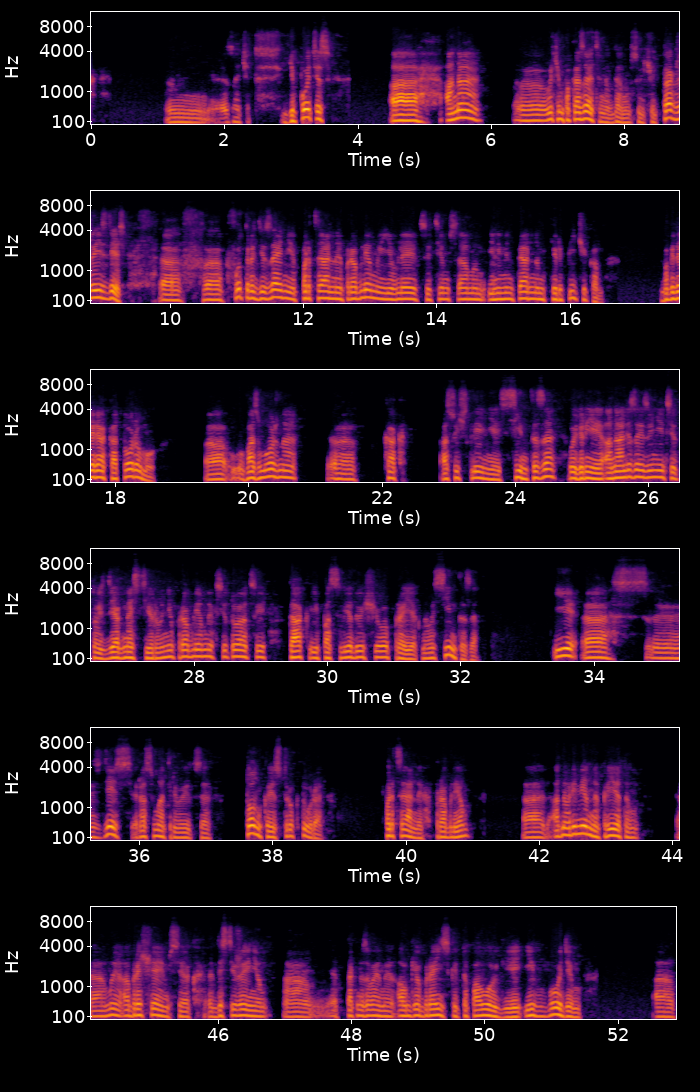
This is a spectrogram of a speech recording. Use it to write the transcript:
значит, гипотез, а она э, очень показательна в данном случае. Также и здесь. Э, в фоторедизайне парциальная проблема является тем самым элементарным кирпичиком, благодаря которому возможно как осуществление синтеза, ой, вернее, анализа, извините, то есть диагностирования проблемных ситуаций, так и последующего проектного синтеза. И э, с, э, здесь рассматривается тонкая структура парциальных проблем. Э, одновременно при этом э, мы обращаемся к достижениям э, так называемой алгебраической топологии и вводим Э,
